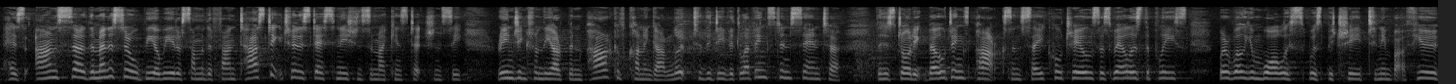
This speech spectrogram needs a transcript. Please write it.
his answer. The Minister will be aware of some of the fantastic tourist destinations in my constituency, ranging from the urban park of Cunningar Loop to the David Livingstone Centre, the historic buildings, parks and cycle trails, as well as the place where William Wallace was betrayed, to name but a few.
